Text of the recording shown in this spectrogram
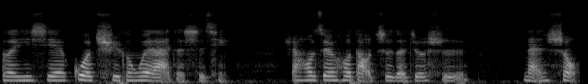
了一些过去跟未来的事情，然后最后导致的就是难受。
